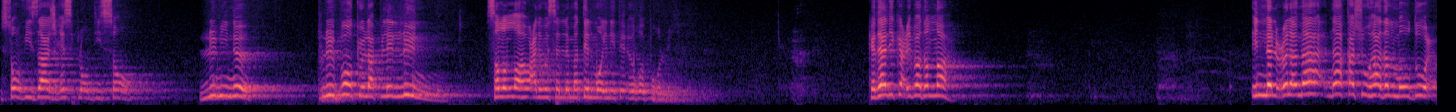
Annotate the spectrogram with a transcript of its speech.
son visage resplendissant, lumineux, plus beau que la pleine lune, sallallahu alayhi wa sallam tellement il était heureux pour lui كذلك عباد الله إن العلماء ناقشوا هذا الموضوع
